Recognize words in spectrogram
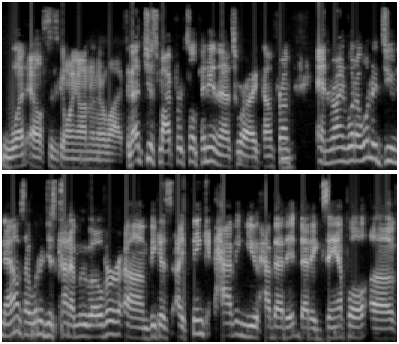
what else is going on in their life. And that's just my personal opinion. That's where I come from. And Ryan, what I want to do now is I want to just kind of move over um, because I think having you have that that example of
